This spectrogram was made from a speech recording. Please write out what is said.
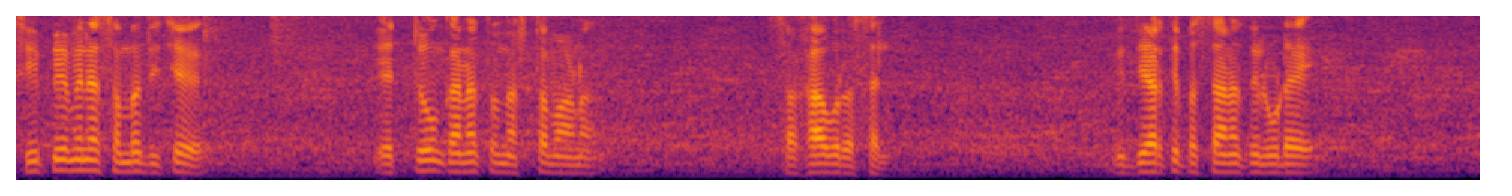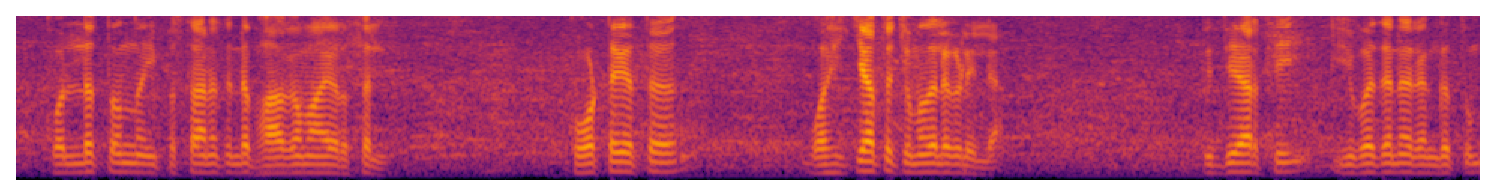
സി പി എമ്മിനെ സംബന്ധിച്ച് ഏറ്റവും കനത്ത നഷ്ടമാണ് സഖാവ് റസൽ. വിദ്യാർത്ഥി പ്രസ്ഥാനത്തിലൂടെ കൊല്ലത്തൊന്ന് ഈ പ്രസ്ഥാനത്തിന്റെ ഭാഗമായ റസൽ കോട്ടയത്ത് വഹിക്കാത്ത ചുമതലകളില്ല. വിദ്യാർത്ഥി യുവജന രംഗത്തും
